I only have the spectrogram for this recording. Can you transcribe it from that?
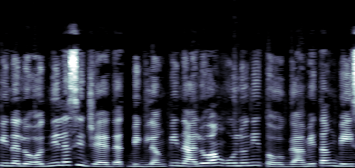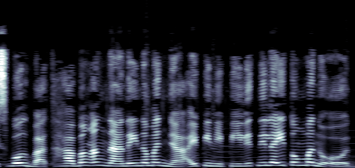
Pinalood nila si Jed at biglang pinalo ang ulo nito gamit ang baseball bat habang ang nanay naman niya ay pinipilit nila itong manood.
